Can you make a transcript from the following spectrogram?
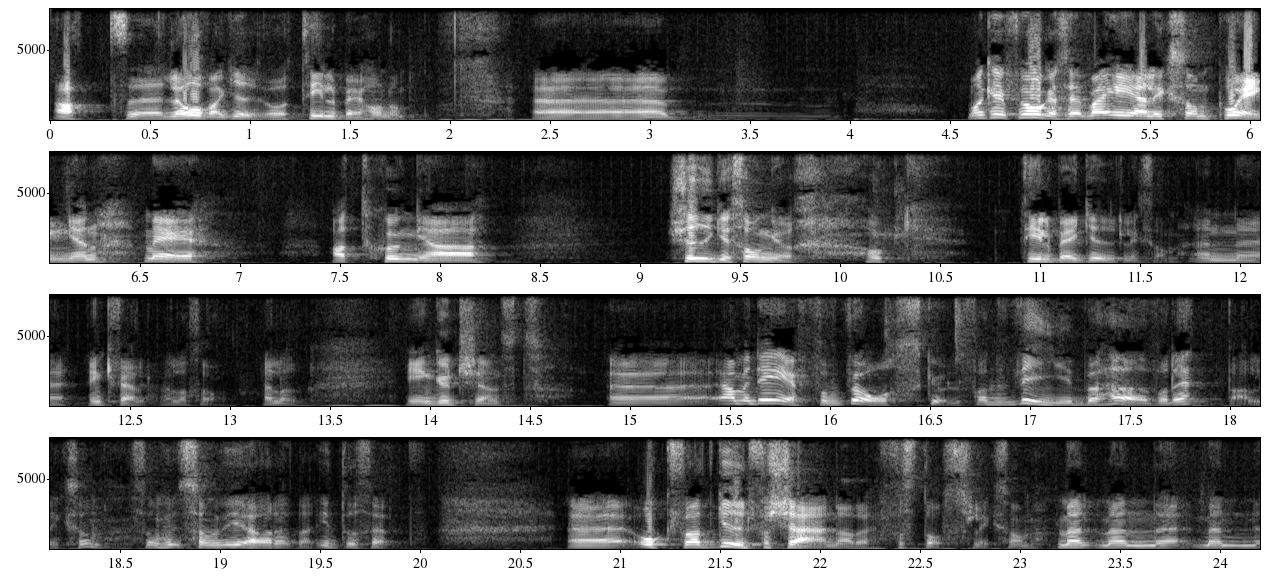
att eh, lova Gud och tillbe honom. Eh, man kan fråga sig vad är liksom poängen med att sjunga 20 sånger och tillbe Gud liksom, en, eh, en kväll eller så. Eller i en gudstjänst. Ja men det är för vår skull, för att vi behöver detta liksom. Som, som vi gör detta, inte sett. Och för att Gud förtjänar det förstås. Liksom. Men, men, men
